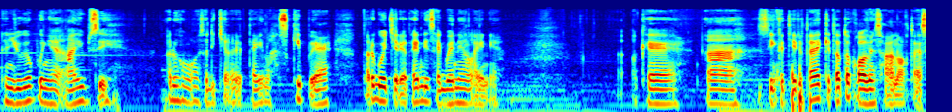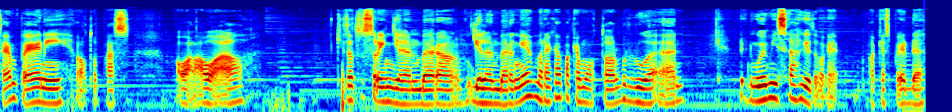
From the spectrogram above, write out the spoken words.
Dan juga punya aib sih. Aduh nggak usah diceritain lah skip ya. Ntar gue ceritain di segmen yang lainnya. Oke nah singkat cerita kita tuh kalau misalkan waktu SMP nih waktu pas awal-awal kita tuh sering jalan bareng. Jalan barengnya mereka pakai motor berduaan. Dan gue misah gitu pakai pakai sepeda.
